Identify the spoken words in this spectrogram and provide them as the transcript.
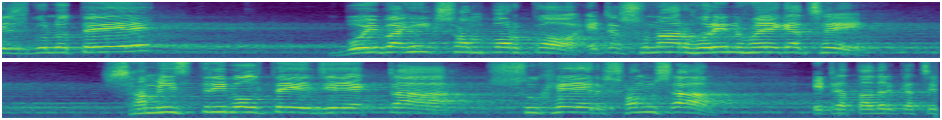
দেশগুলোতে বৈবাহিক সম্পর্ক, এটা সোনার হরিণ হয়ে গেছে। স্বামী স্ত্রী বলতে যে একটা সুখের সংসার, এটা তাদের কাছে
